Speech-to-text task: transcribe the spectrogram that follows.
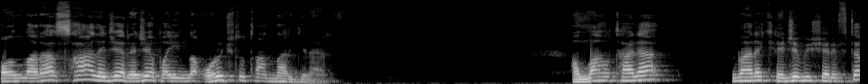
onlara sadece Recep ayında oruç tutanlar girer. Allahu Teala mübarek Recep-i Şerif'te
